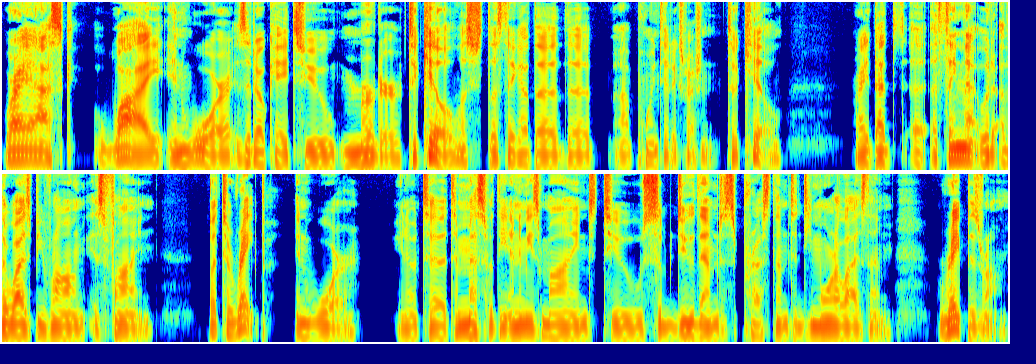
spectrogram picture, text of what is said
where I ask why in war is it okay to murder, to kill? Let's let's take out the the uh, pointed expression to kill, right? That's a, a thing that would otherwise be wrong is fine, but to rape in war, you know, to to mess with the enemy's mind, to subdue them, to suppress them, to demoralize them, rape is wrong.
